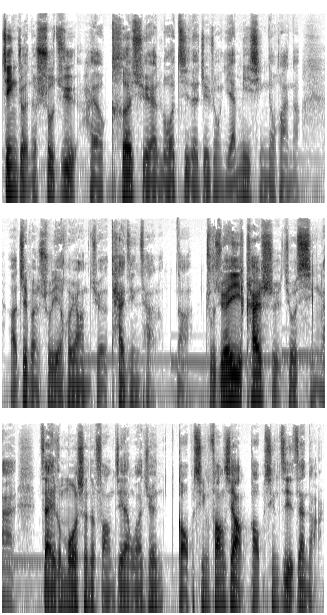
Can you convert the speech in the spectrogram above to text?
精准的数据，还有科学逻辑的这种严密性的话呢，啊，这本书也会让你觉得太精彩了。啊，主角一开始就醒来，在一个陌生的房间，完全搞不清方向，搞不清自己在哪儿，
